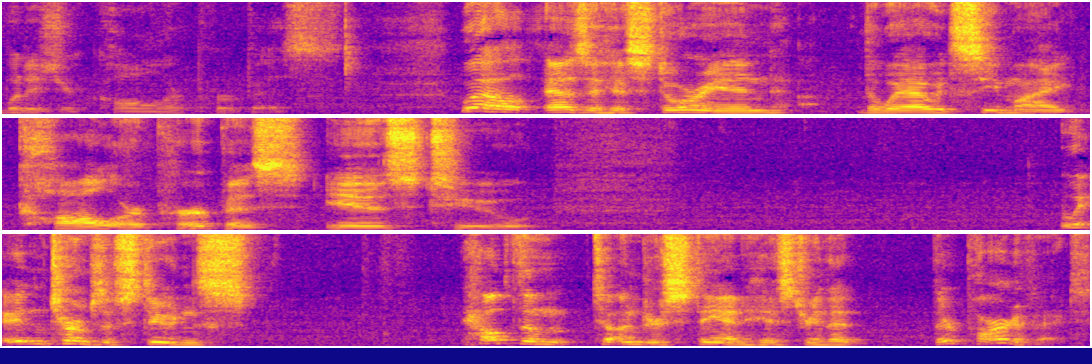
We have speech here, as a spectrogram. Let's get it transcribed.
what is your call or purpose? Well, as a historian, the way I would see my call or purpose is to, in terms of students, help them to understand history and that they're part of it.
